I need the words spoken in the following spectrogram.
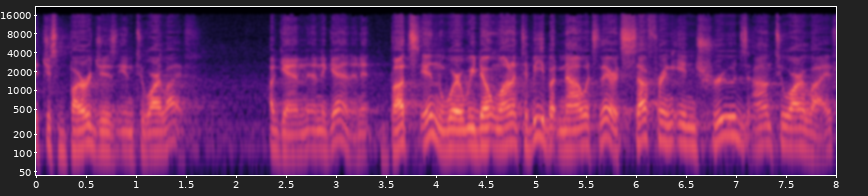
It just barges into our life again and again, and it butts in where we don't want it to be, but now it's there. Suffering intrudes onto our life,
